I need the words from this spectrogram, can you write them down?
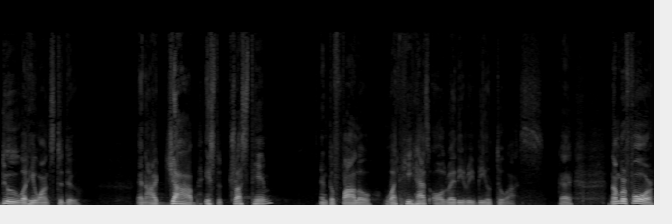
do what He wants to do. And our job is to trust Him and to follow what He has already revealed to us. Okay? Number four,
